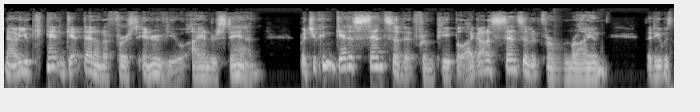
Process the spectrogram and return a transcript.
Now, you can't get that on a first interview, I understand, but you can get a sense of it from people. I got a sense of it from Ryan that he was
